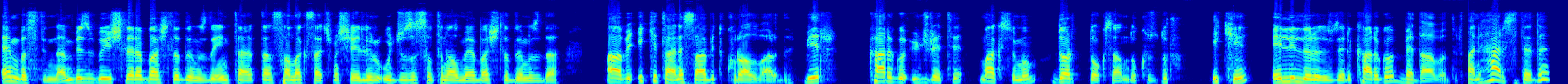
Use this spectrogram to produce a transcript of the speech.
En basitinden biz bu işlere başladığımızda internetten salak saçma şeyleri ucuza satın almaya başladığımızda abi iki tane sabit kural vardı. Bir, kargo ücreti maksimum 4.99'dur. İki, 50 lira üzeri kargo bedavadır. Hani her sitede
